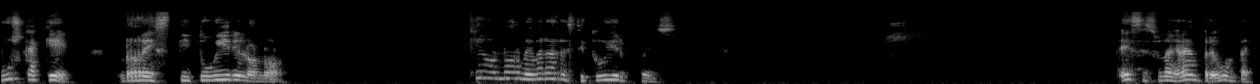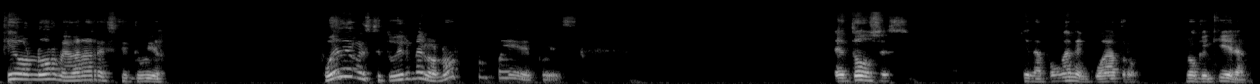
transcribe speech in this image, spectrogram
busca qué? Restituir el honor. ¿Qué honor me van a restituir, pues? Esa es una gran pregunta. ¿Qué honor me van a restituir? ¿Puede restituirme el honor? No puede, pues. Entonces, que la pongan en cuatro, lo que quieran.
